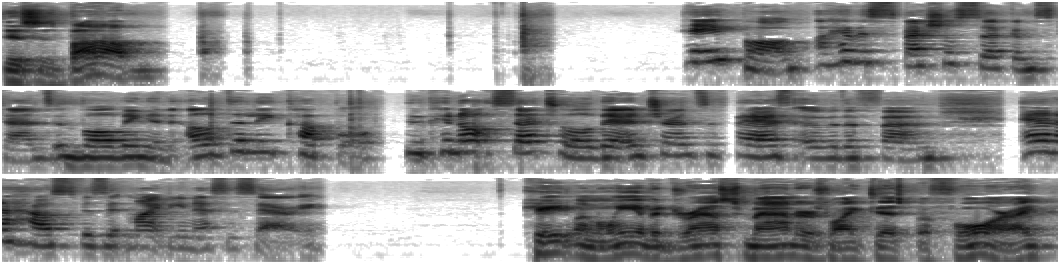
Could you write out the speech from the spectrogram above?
This is Bob. Hey, Bob, I have a special circumstance involving an elderly couple who cannot settle their insurance affairs over the phone, and a house visit might be necessary. Caitlin, we have addressed matters like this before. I,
